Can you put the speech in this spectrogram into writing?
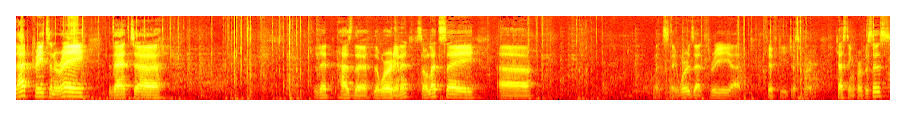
that creates an array that, uh, that has the, the word in it. So let's say, uh, let's say words at 3 at 50, just for testing purposes.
